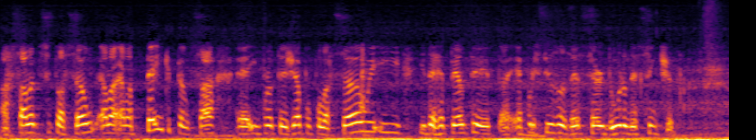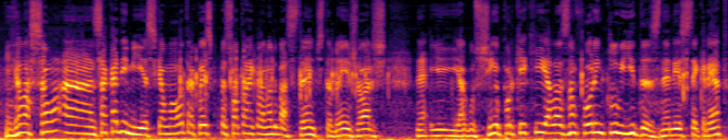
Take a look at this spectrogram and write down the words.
a sala de situação ela, ela tem que pensar é, em proteger a população e, e, de repente, é preciso, às vezes, ser duro nesse sentido. Em relação às academias, que é uma outra coisa que o pessoal está reclamando bastante também, Jorge né, e Agostinho, por que, que elas não foram incluídas né, nesse decreto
